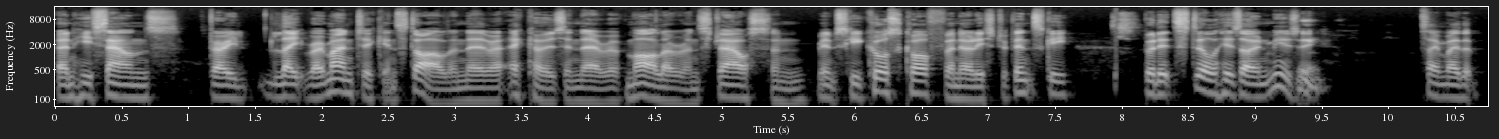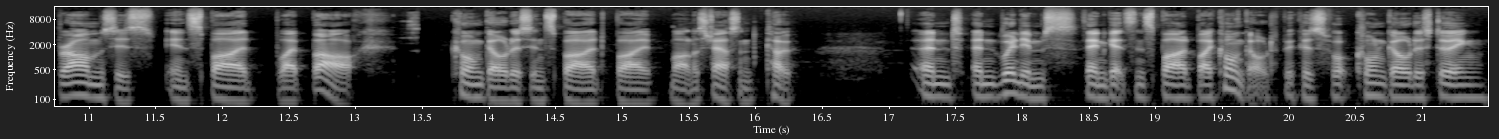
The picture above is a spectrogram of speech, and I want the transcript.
and he sounds very late romantic in style, and there are echoes in there of Mahler and Strauss and Rimsky-Korsakov and early Stravinsky, but it's still his own music. Mm. Same way that Brahms is inspired by Bach, Korngold is inspired by Mahler, Strauss, and co. And and Williams then gets inspired by Korngold because what Korngold is doing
